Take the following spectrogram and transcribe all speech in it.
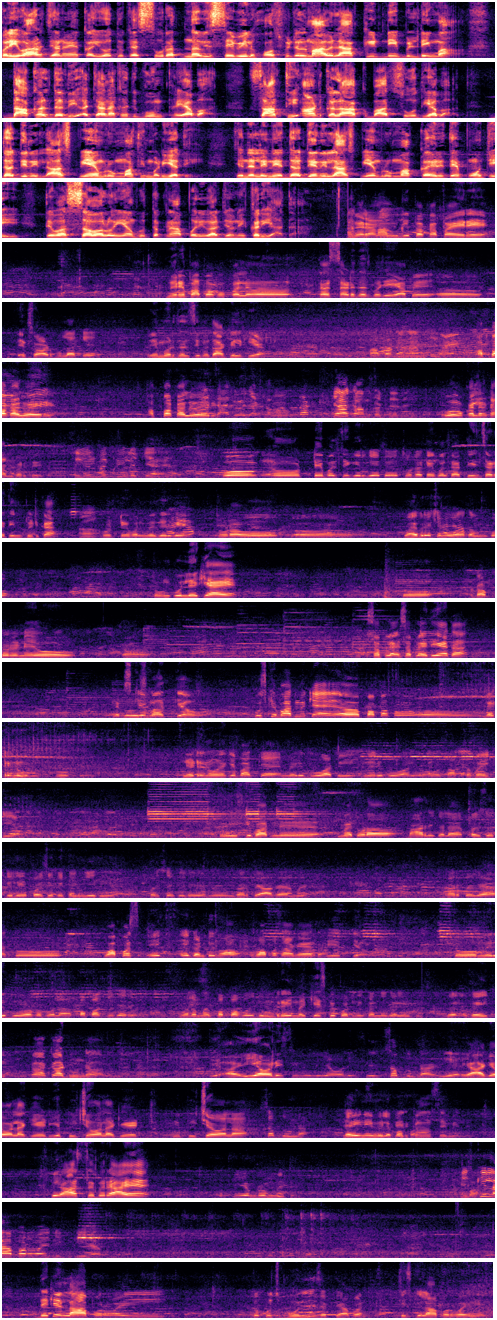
પરિવારજનોએ કહ્યું હતું કે સુરત નવી સિવિલ હોસ્પિટલમાં આવેલા કિડની બિલ્ડિંગમાં દાખલ દર્દી અચાનક જ ગુમ થયા બાદ સાતથી આઠ કલાક બાદ શોધ્યા બાદ દર્દીની લાશ પીએમ રૂમમાંથી મળી હતી જેને લઈને દર્દીની લાશ પીએમ રૂમમાં કઈ રીતે પહોંચી તેવા સવાલો અહીંયા મૃતકના પરિવારજનોએ કર્યા હતા मेरा नाम दीपक अपायरे है मेरे पापा को कल दस साढ़े दस बजे यहाँ पे एक सौ आठ बुला के इमरजेंसी में दाखिल किया पापा का नाम क्या? है अप्पा कालवायरे। अप्पा कालवायरे। क्या काम करते थे? वो कलर काम करते। सिविल में क्यों लेके आए? वो, वो टेबल से गिर गए थे छोटा टेबल था तीन साढ़े तीन फीट का। हाँ। वो टेबल में गिर गए थोड़ा वो वाइब्रेशन हुआ था उनको। तो उनको लेके आए। तो डॉक्टर ने वो सप्लाई सप्लाई दिया था। लेकिन उसके बाद क्या हुआ? उसके बाद में क्या है पापा को लेटरिन हो गई। ओके। लेटरिन होने के बाद क्या है मेरी बुआ थी मेरी बुआ ने वो साफ़ सफ़ाई किया। तो उसके बाद में मैं थोड़ा बाहर निकला पैसों के लिए पैसों की तंगी थी। पैसों के लिए मैं घर पे आ गया मैं। घर पे गया तो वापस एक एक घंटे में वापस आ गया था। क्या तो मेरी बुआ को बोला पापा किधर है? बोला मैं पापा को ही ढूंढ रही मैं केस पेपर नहीं करने गई थी गई थी। कहाँ कहाँ ढूंढा ये ये वाली सिविल ये वाली सिविल सब ढूंढा ये आगे वाला गेट ये पीछे वाला गेट ये पीछे वाला सब ढूंढा। कहीं नहीं मिले फिर कहाँ से मिले? फिर आज सवेरे आए तो पीएम रूम में थे। इसकी लापरवाही दिखती है देखिए लापरवाही तो कुछ बोल नहीं सकते अपन किसकी लापरवाही है।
